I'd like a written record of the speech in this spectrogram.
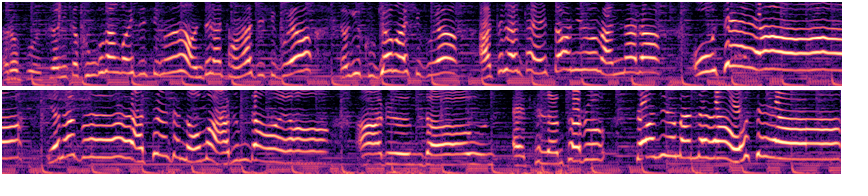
여러분, 그러니까 궁금한 거 있으시면 언제나 전화 주시고요. 여기 구경하시고요. 아틀란타의 써뉴 만나러 오세요. 여러분, 아틀란타 너무 아름다워요. 아름다운 애틀란타로 써뉴 만나러 오세요.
